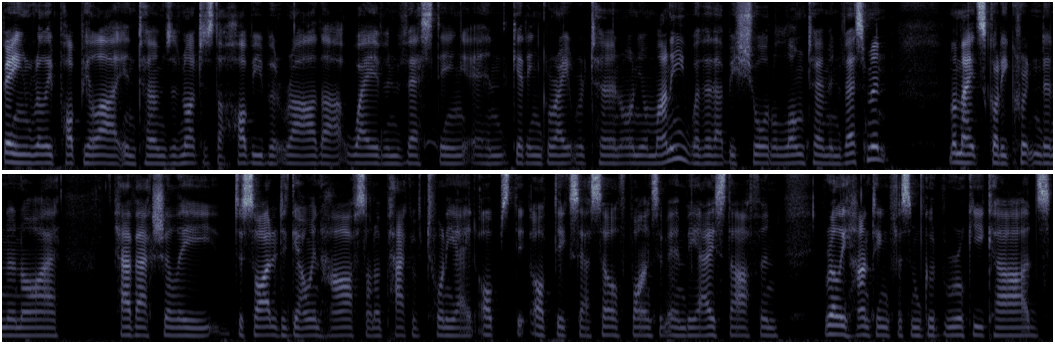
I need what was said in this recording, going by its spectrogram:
being really popular in terms of not just a hobby but rather way of investing and getting great return on your money, whether that be short or long term investment. My mate Scotty Crittenden and I have actually decided to go in halves on a pack of 28 optics ourselves, buying some NBA stuff and really hunting for some good rookie cards.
